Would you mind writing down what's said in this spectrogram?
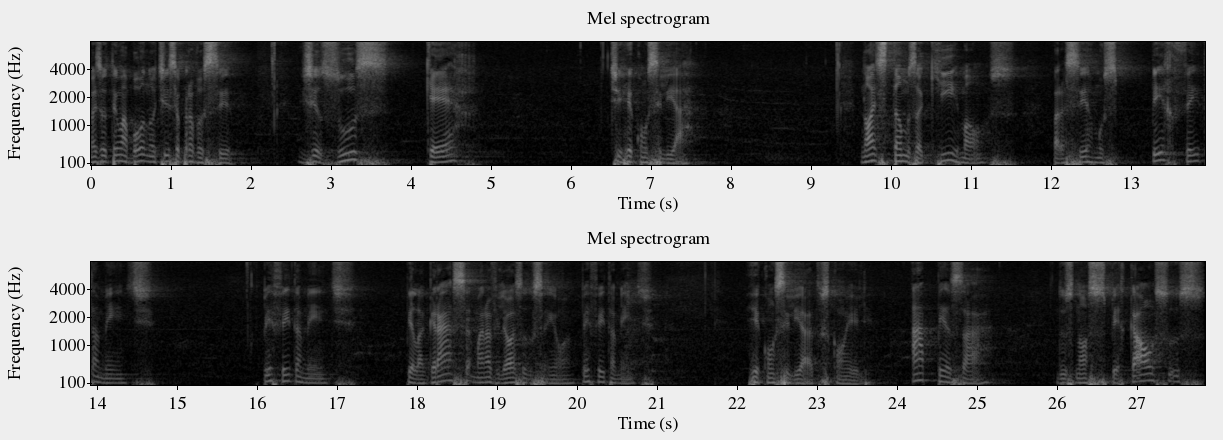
Mas eu tenho uma boa notícia para você. Jesus quer te reconciliar. Nós estamos aqui, irmãos, para sermos perfeitamente, perfeitamente, pela graça maravilhosa do Senhor, perfeitamente reconciliados com Ele, apesar dos nossos percalços,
